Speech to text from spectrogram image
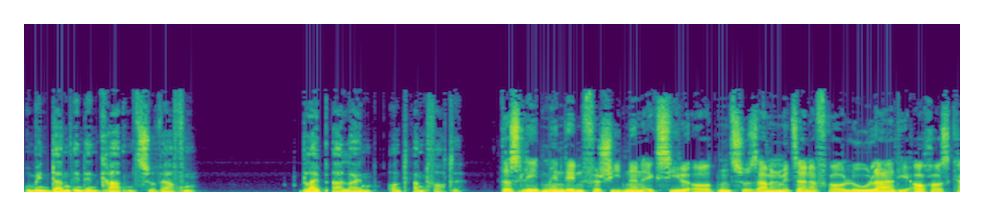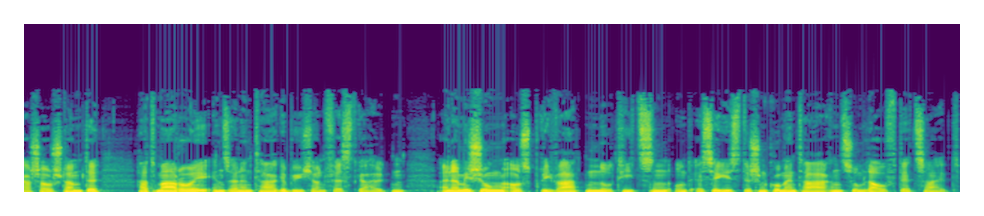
um ihn dann in den Graben zu werfen. Bleib allein und antworte. Das Leben in den verschiedenen Exilorten zusammen mit seiner Frau Lola, die auch aus Kaschau stammte, hat Maroy in seinen Tagebüchern festgehalten, einer Mischung aus privaten Notizen und essayistischen Kommentaren zum Lauf der Zeit.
